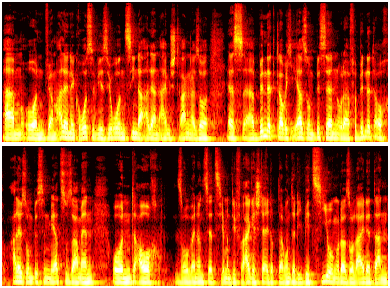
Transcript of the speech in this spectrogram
und wir haben alle eine große Vision, ziehen da alle an einem Strang. Also es äh, bindet, glaube ich, eher so ein bisschen oder verbindet auch alle so ein bisschen mehr zusammen und auch so, wenn uns jetzt jemand die Frage stellt, ob darunter die Beziehung oder so leidet, dann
